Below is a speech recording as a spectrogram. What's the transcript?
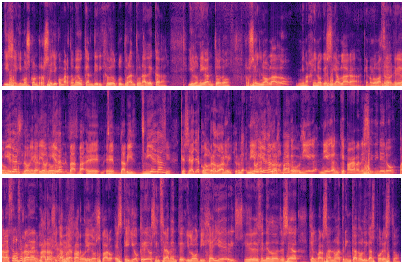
Y seguimos con Rosell y con Bartomeu, que han dirigido el club durante una década. Y lo niegan todo. Rosell no ha hablado, me imagino que si hablara, que no lo va a hacer, No, creo. niegan, pues no, niegan, va- va, eh, eh, David, niegan Sí. que se haya comprado árbitros. ne- no niegan claro, los pagos. niega- niegan que pagaran ese dinero para comprar árbitros y cambiar partidos. Claro, es que yo creo, sinceramente, y lo dije ayer y seguiré defendiendo donde sea, que el Barça no ha trincado ligas por esto.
